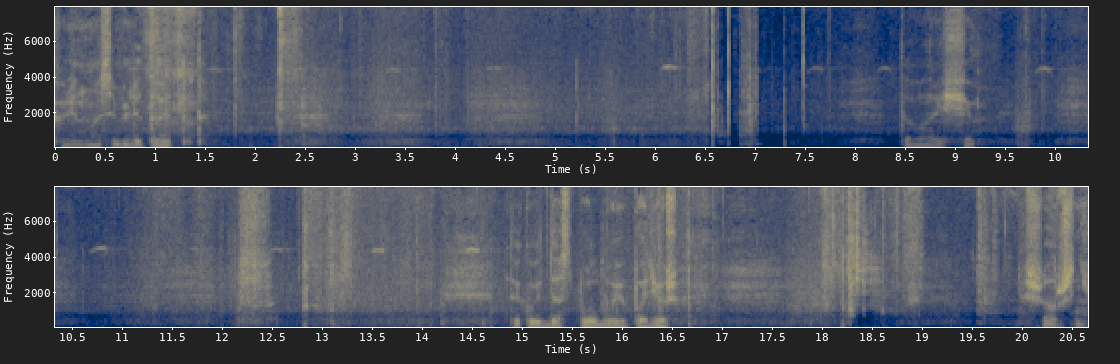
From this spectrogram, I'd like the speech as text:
Хрена себе летает тут. Товарищи. Такой даст полбу и упадешь. Шоршни.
